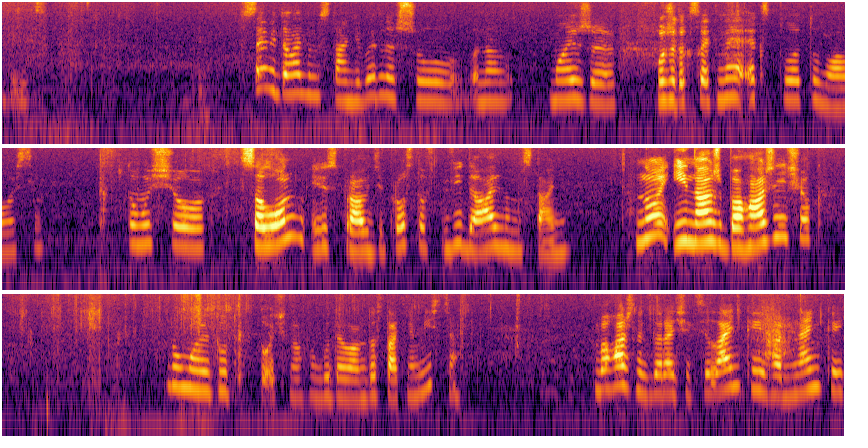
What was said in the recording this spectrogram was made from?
Дивіться. Все в ідеальному стані. Видно, що вона майже, можна так сказати, не експлуатувалася. Тому що салон і справді просто в ідеальному стані. Ну і наш багажничок. Думаю, тут точно буде вам достатньо місця. Багажник, до речі, ціленький, гарненький.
